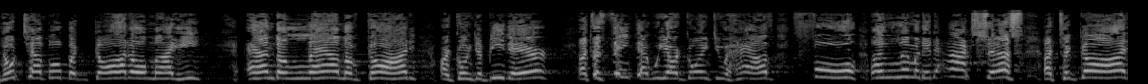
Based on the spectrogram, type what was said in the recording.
no temple, but God Almighty and the Lamb of God are going to be there. Uh, to think that we are going to have full, unlimited access uh, to God,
